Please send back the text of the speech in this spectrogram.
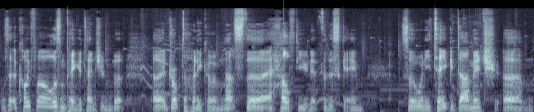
Was it a cauliflower? I wasn't paying attention, but uh, it dropped a honeycomb. That's the health unit for this game. So when you take damage, um,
